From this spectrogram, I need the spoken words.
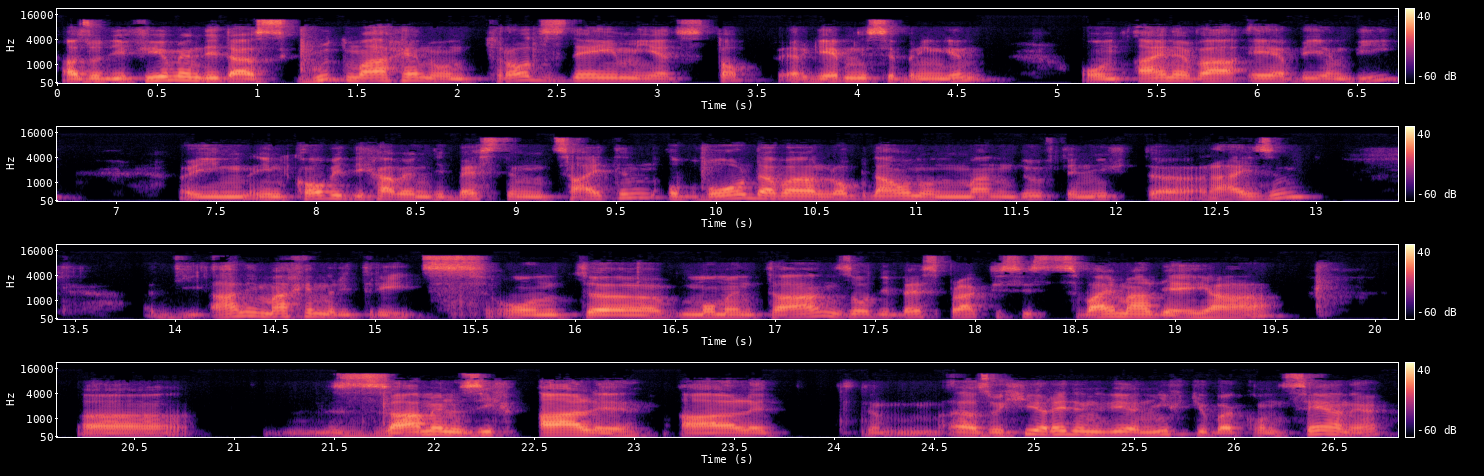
Also die Firmen, die das gut machen und trotzdem jetzt Top-Ergebnisse bringen. Und eine war Airbnb. In, in Covid, die haben die besten Zeiten, obwohl da war Lockdown und man durfte nicht äh, reisen die alle machen Retreats. Und äh, momentan so die Best Practice ist zweimal der Jahr äh, sammeln sich alle, alle, also hier reden wir nicht über Konzerne,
